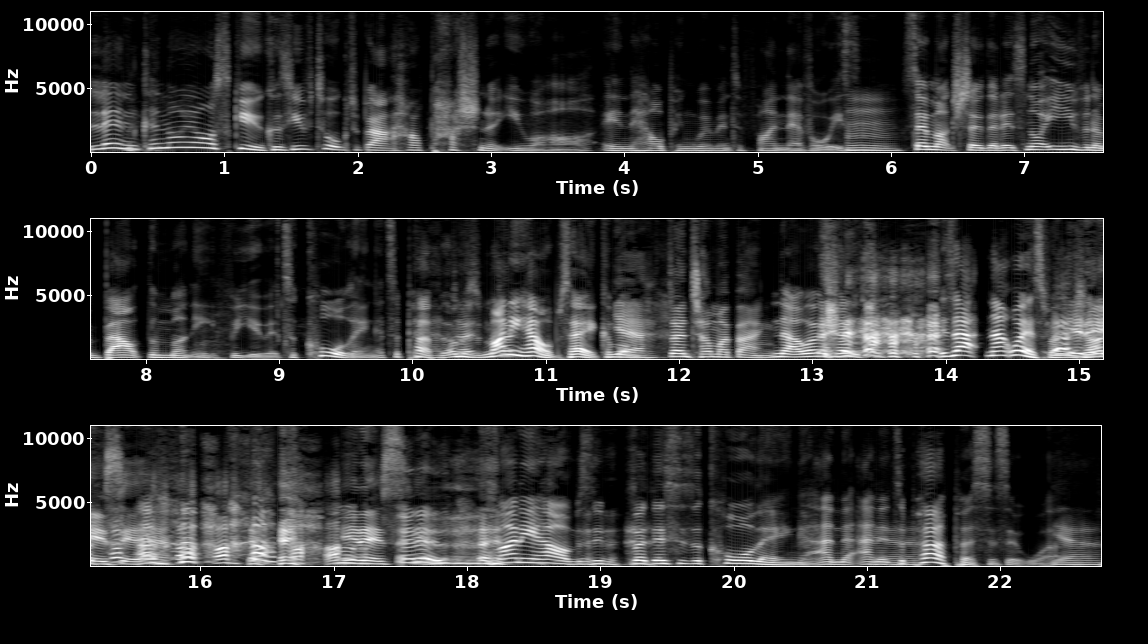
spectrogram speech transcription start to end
Lynn, can I ask you, because you've talked about how passionate you are in helping women to find their voice, Mm. so much so that it's not even about the money for you. It's a calling, it's a purpose. I mean, don't- money helps. Hey, come yeah, on. Don't tell my bank. No, I won't tell you. Is that NatWest? any It is, yeah. it is. It yeah. is. Money helps, but this is a calling and, and it's a purpose, as it were. Yeah.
